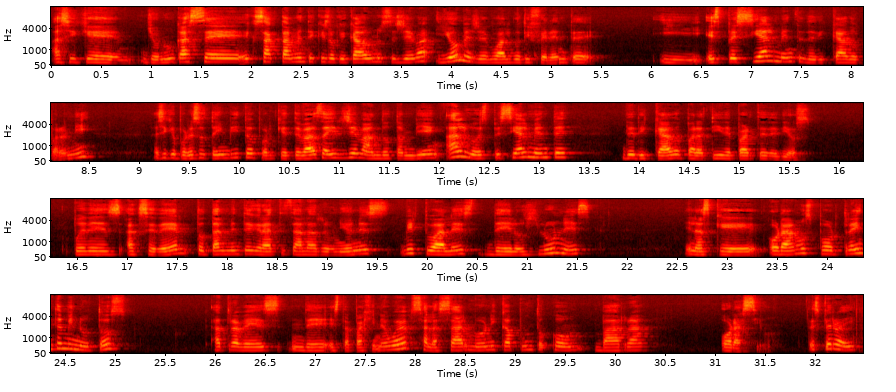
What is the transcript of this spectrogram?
Así que yo nunca sé exactamente qué es lo que cada uno se lleva. Yo me llevo algo diferente y especialmente dedicado para mí Así que por eso te invito porque te vas a ir llevando también algo especialmente dedicado para ti de parte de Dios. Puedes acceder totalmente gratis a las reuniones virtuales de los lunes en las que oramos por 30 minutos a través de esta página web salazarmonica.com barra oración. Te espero ahí.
